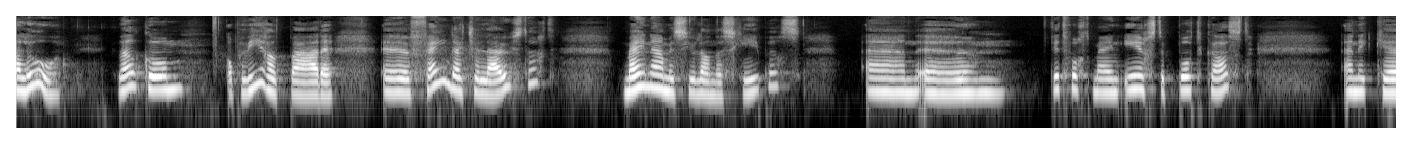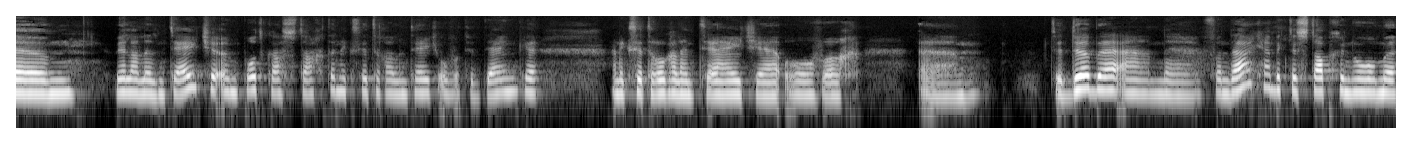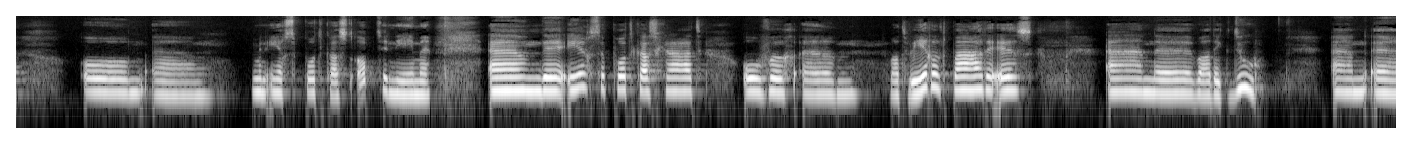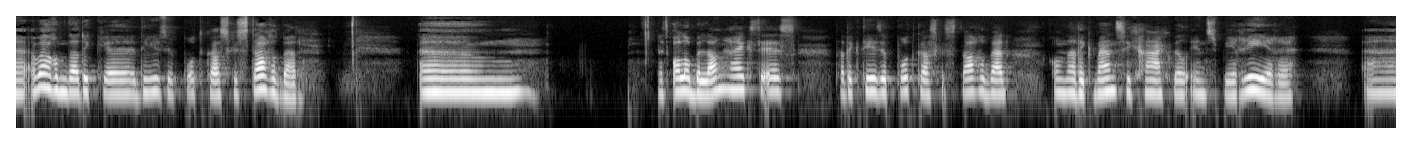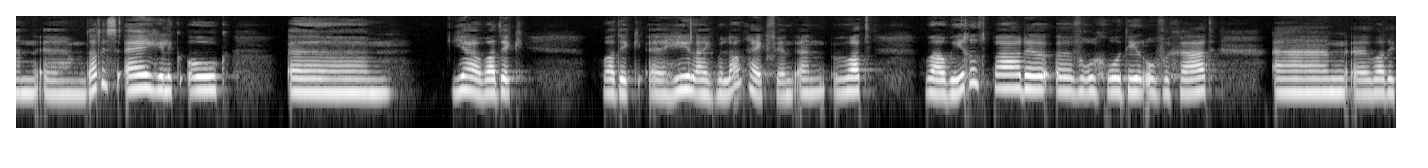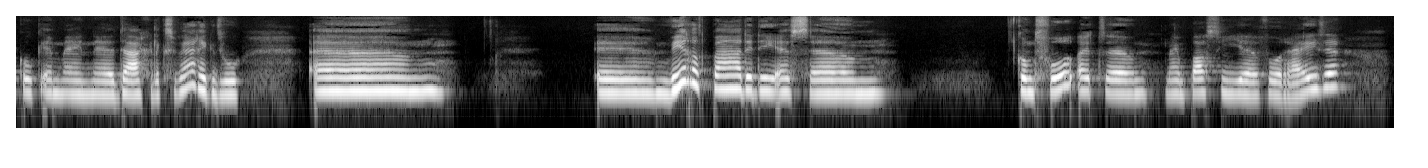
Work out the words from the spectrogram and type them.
Hallo, welkom op Wereldpaden. Uh, fijn dat je luistert. Mijn naam is Jolanda Schepers en uh, dit wordt mijn eerste podcast. En ik uh, wil al een tijdje een podcast starten. Ik zit er al een tijdje over te denken. En ik zit er ook al een tijdje over ehm, te dubben. En eh, vandaag heb ik de stap genomen om mijn eerste podcast op te nemen. En de eerste podcast gaat over ehm, wat wereldpaden is en uh, wat ik doe. En uh, waarom dat ik uh, deze podcast gestart ben. Um, het allerbelangrijkste is dat ik deze podcast gestart ben omdat ik mensen graag wil inspireren. En dat is eigenlijk ook ja, wat ik, wat ik uh, heel erg belangrijk vind. En wat, waar wereldpaden uh, voor een groot deel over gaat. En uh, wat ik ook in mijn dagelijks werk doe. Um, wereldpaden die is, um, komt voort uit mijn passie voor reizen.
